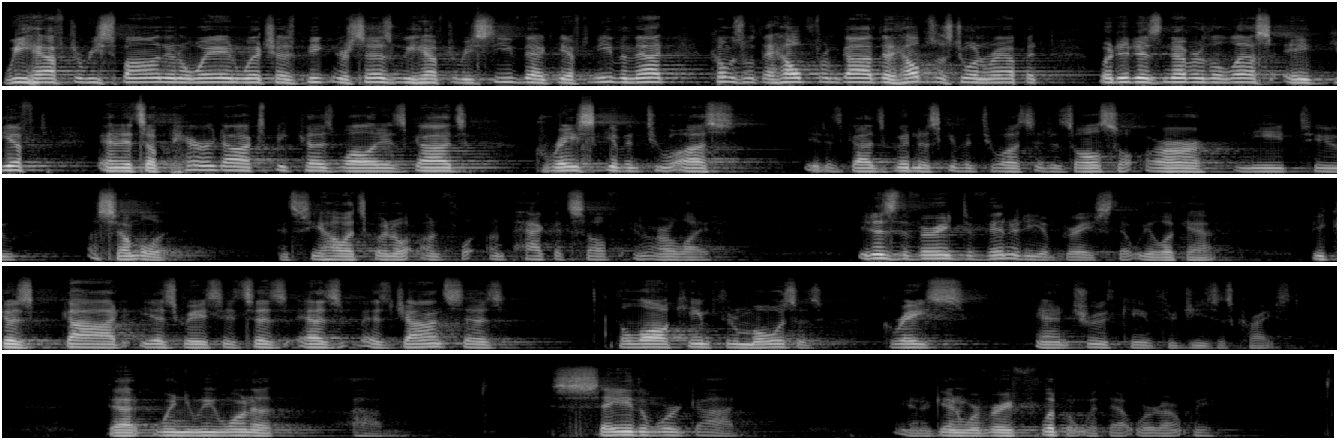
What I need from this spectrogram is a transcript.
We have to respond in a way in which, as Buechner says, we have to receive that gift. And even that comes with the help from God that helps us to unwrap it. But it is nevertheless a gift, and it's a paradox because while it is God's grace given to us, it is God's goodness given to us, it is also our need to assemble it and see how it's going to unpack itself in our life. It is the very divinity of grace that we look at because God is grace. It says, as, as John says, the law came through Moses, grace and truth came through Jesus Christ. That when we want to um, say the word God, and again, we're very flippant with that word, aren't we?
